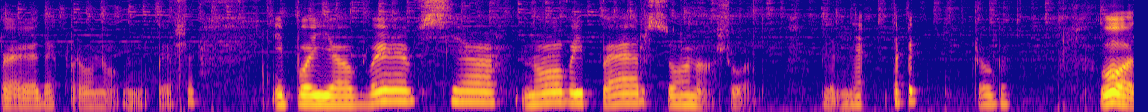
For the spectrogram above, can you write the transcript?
Де про оновлення пише. І появився новий персонаж. От. Блін, не... Та під... О,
